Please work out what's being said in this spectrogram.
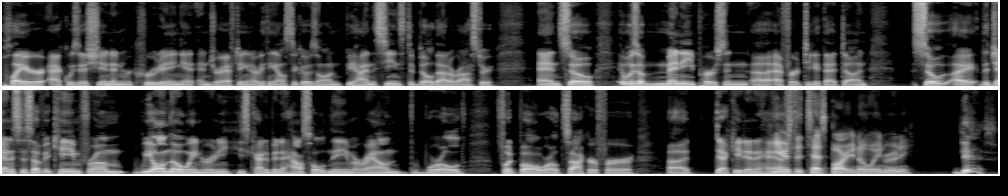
player acquisition and recruiting and, and drafting and everything else that goes on behind the scenes to build out a roster. And so it was a many person uh, effort to get that done. So I, the genesis of it came from we all know Wayne Rooney. He's kind of been a household name around the world football, world soccer for a decade and a half. Here's the test Barr. You know Wayne Rooney? Yes.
